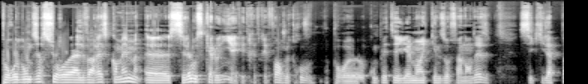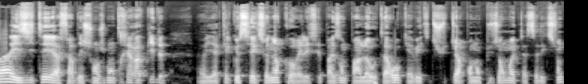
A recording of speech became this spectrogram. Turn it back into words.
pour rebondir sur Alvarez quand même, c'est là où Scaloni a été très très fort, je trouve, pour compléter également avec Kenzo Fernandez, c'est qu'il n'a pas hésité à faire des changements très rapides euh, il y a quelques sélectionneurs qui auraient laissé, par exemple, un Lautaro qui avait été tuteur pendant plusieurs mois avec la sélection.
